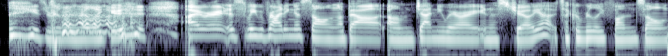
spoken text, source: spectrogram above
he's really, really good. I wrote, a- we were writing a song about um, January in Australia. It's like a really fun song.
